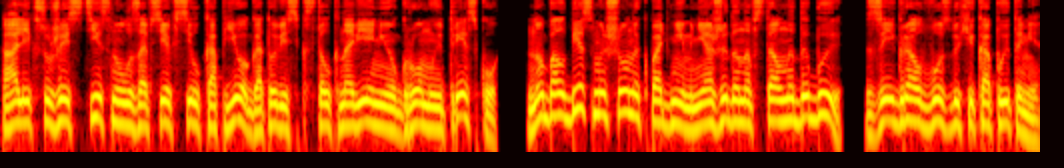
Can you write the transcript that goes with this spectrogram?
Алекс уже стиснул изо всех сил копье, готовясь к столкновению, грому и треску, но балбес-мышонок под ним неожиданно встал на дыбы, заиграл в воздухе копытами,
